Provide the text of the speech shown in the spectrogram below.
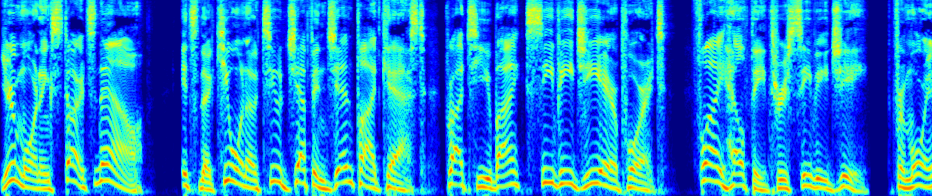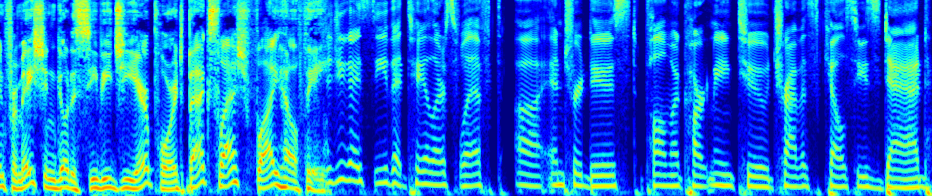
Your morning starts now. It's the Q102 Jeff and Jen podcast brought to you by CVG Airport. Fly healthy through CVG. For more information, go to CVG Airport backslash fly healthy. Did you guys see that Taylor Swift uh, introduced Paul McCartney to Travis Kelce's dad?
